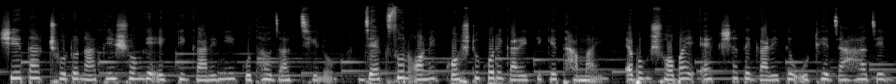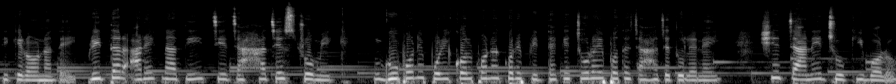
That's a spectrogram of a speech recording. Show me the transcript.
সে তার ছোট নাতির সঙ্গে একটি গাড়ি নিয়ে কোথাও যাচ্ছিল। জ্যাকসন অনেক কষ্ট করে গাড়িটিকে থামায় এবং সবাই একসাথে গাড়িতে উঠে জাহাজের দিকে রওনা দেয়। বৃদ্ধার আরেক নাতি, যে জাহাজের শ্রমিক গোপনে পরিকল্পনা করে বৃদ্ধাকে চোরাই পথে জাহাজে তুলে নেয়। সে জানে ঝুঁকি বড়,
